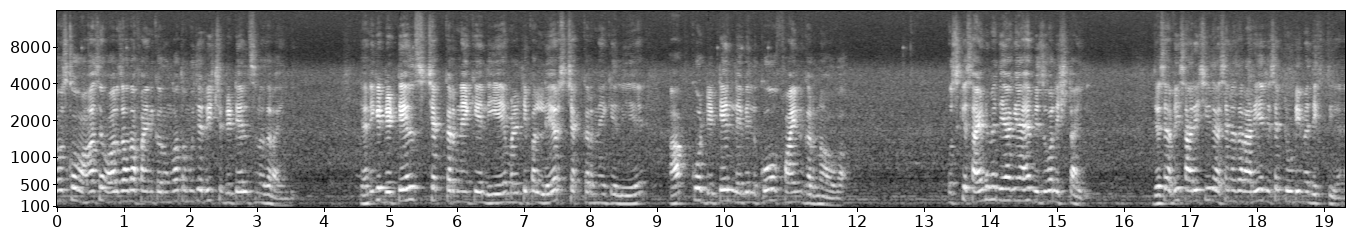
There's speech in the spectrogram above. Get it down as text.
मैं उसको वहाँ से और ज़्यादा फाइन करूँगा तो मुझे रिच डिटेल्स नज़र आएँगी। यानी कि डिटेल्स चेक करने के लिए मल्टीपल लेयर्स चेक करने के लिए आपको डिटेल लेवल को फाइन करना होगा। उसके साइड में दिया गया है विजुअल स्टाइल जैसे अभी सारी चीज़ ऐसे नज़र आ रही है जैसे टू में दिखती है।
